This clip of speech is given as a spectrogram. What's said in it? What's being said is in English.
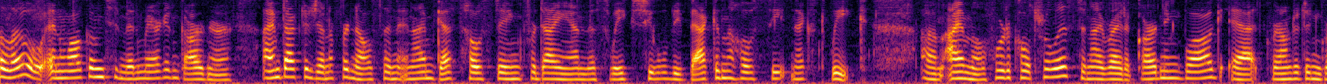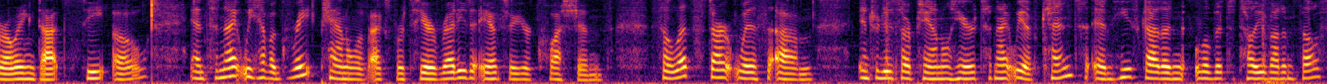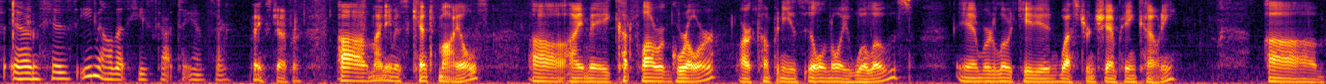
Hello and welcome to Mid-American Gardener. I'm Dr. Jennifer Nelson and I'm guest hosting for Diane this week. She will be back in the host seat next week. Um, I am a horticulturalist and I write a gardening blog at groundedandgrowing.co and tonight we have a great panel of experts here ready to answer your questions. So let's start with um, introduce our panel here. Tonight we have Kent and he's got a little bit to tell you about himself and his email that he's got to answer. Thanks, Jennifer. Uh, my name is Kent Miles. Uh, I'm a cut flower grower. Our company is Illinois Willows, and we're located in western Champaign County. Um,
